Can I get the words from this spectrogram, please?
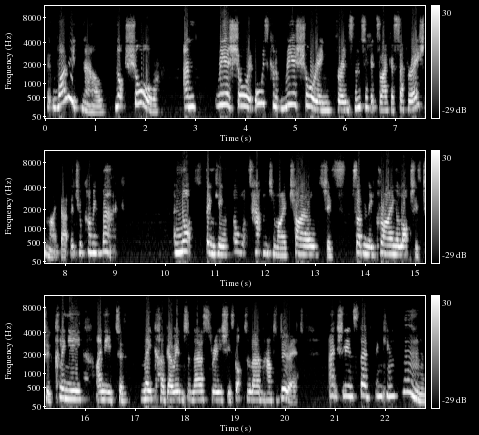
a bit worried now, not sure. And reassuring, always kind of reassuring, for instance, if it's like a separation like that, that you're coming back. And not thinking, oh, what's happened to my child? She's suddenly crying a lot. She's too clingy. I need to make her go into nursery. She's got to learn how to do it. Actually, instead, thinking, hmm,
